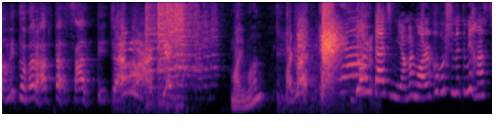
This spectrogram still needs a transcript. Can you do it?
আমি তোমার আত্মার শান্তি চাই। মাইমন? ডোন্ট টাচ মি আমার মরার খবর শুনে তুমি হাসছো?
